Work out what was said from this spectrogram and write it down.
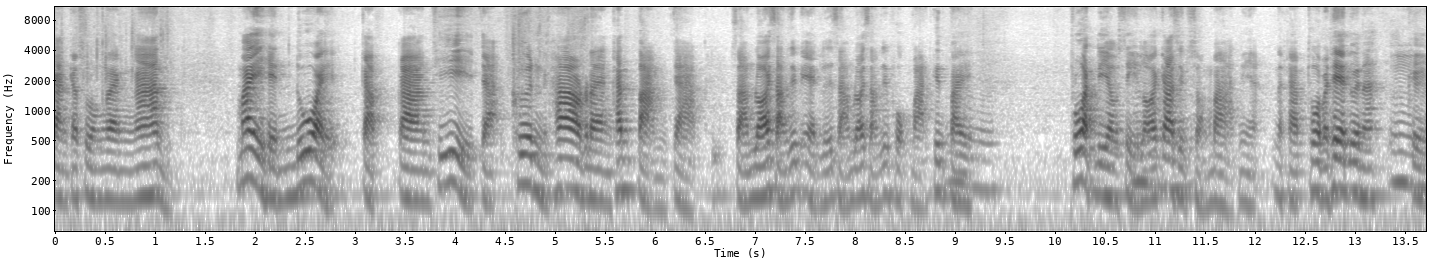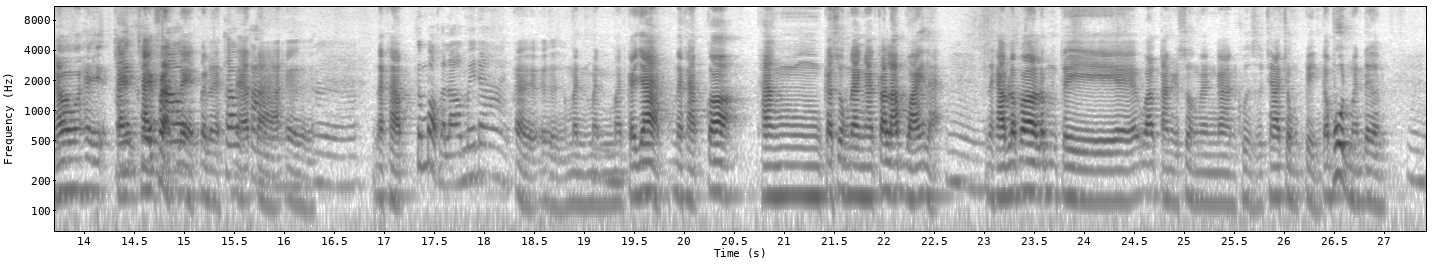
การกระทรวงแรงงาน ไม่เห็นด้วยกับการที่จะขึ้นค่าแรงขั้นต่ำจาก 331 หรือ 336 บาทขึ้นไปอืมพรวดเดียว 492 บาทเนี่ยนะครับทั่วประเทศด้วยนะอืมคือเขาให้ใช้ใช้แฟลตเรทไปเลยท่าในอัตรากันเออเออ นะครับซึ่งบอกไปแล้วไม่ได้เออเออมันมันมันก็ยากนะครับ ก็ทางกระทรวงแรงงานก็รับไว้แหละอืมนะครับ แล้วก็รัฐมนตรีว่าการกระทรวงแรงงานคุณสุชาติชมกลิ่นก็พูดเหมือนเดิมอืม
